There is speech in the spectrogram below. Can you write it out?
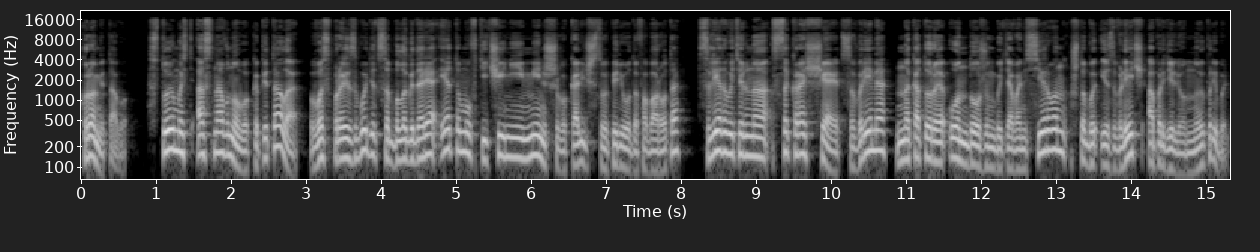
Кроме того, Стоимость основного капитала воспроизводится благодаря этому в течение меньшего количества периодов оборота, следовательно, сокращается время, на которое он должен быть авансирован, чтобы извлечь определенную прибыль.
